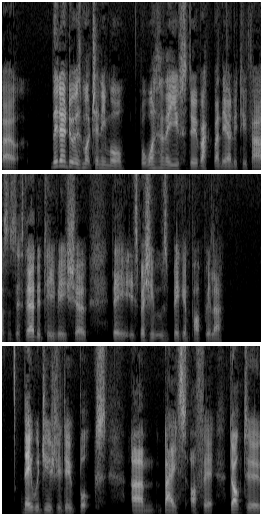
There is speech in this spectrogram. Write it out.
uh, they don't do it as much anymore. But one thing they used to do back in the early 2000s, if they had a TV show, they especially if it was big and popular, they would usually do books um, based off it. Doctor Who,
